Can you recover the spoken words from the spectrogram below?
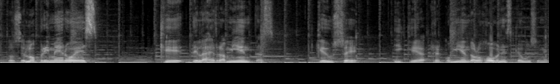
Entonces, lo primero es que de las herramientas que usé y que recomiendo a los jóvenes que usen,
